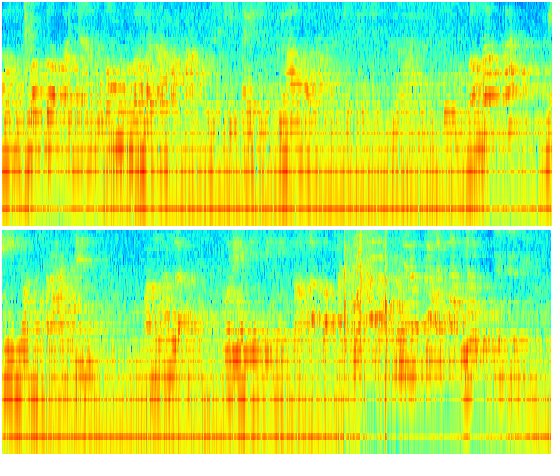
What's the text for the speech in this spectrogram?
Mem- membawa jangan lupa membawa nama kampus kita juga, mengajak kita juga gitu. Bangga kan di kampus raharja? Bangga nggak kuliah di sini? Bangga banget.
